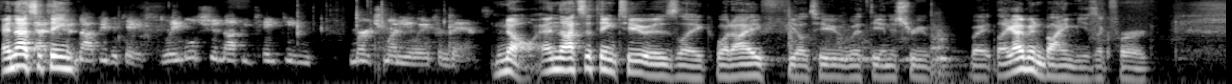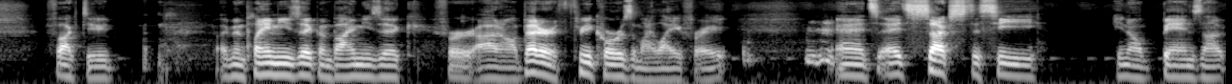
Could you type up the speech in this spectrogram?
And that's that the thing should not be the case. Labels should not be taking merch money away from bands. No, and that's the thing too is like what I feel too with the industry. But like I've been buying music for, fuck, dude. I've been playing music, been buying music for I don't know, better three quarters of my life, right? Mhm. And it's it sucks to see, you know, bands not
